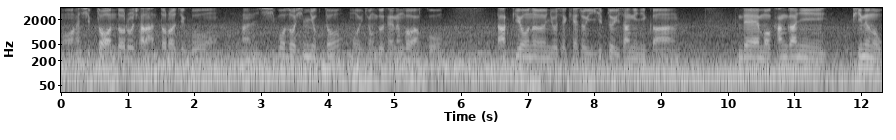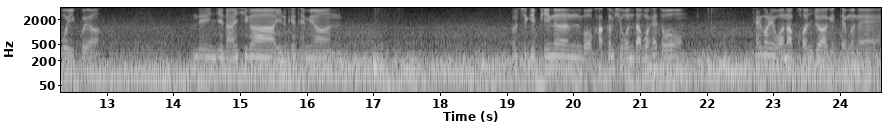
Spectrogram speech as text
뭐 한 10도 언더로 잘 안 떨어지고 한 15도, 16도 뭐 이 정도 되는 것 같고 낮 기온은 요새 계속 20도 이상이니까 근데 뭐 간간히 비는 오고 있고요. 근데 이제 날씨가 이렇게 되면 솔직히 비는 뭐 가끔씩 온다고 해도 캘거리 워낙 건조하기 때문에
